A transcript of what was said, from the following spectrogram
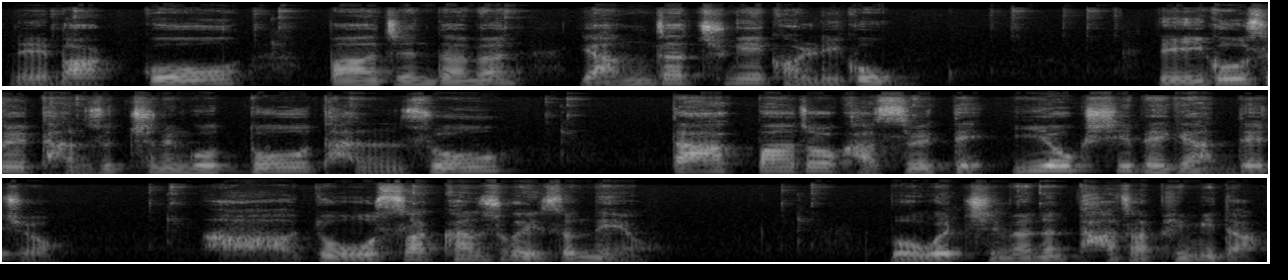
네, 맞고 빠진다면 양자충에 걸리고 네, 이곳을 단수 치는 것도 단수 딱 빠져갔을 때 이 역시 100이 안 되죠. 아, 또 오싹한 수가 있었네요. 목을 치면은 다 잡힙니다.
